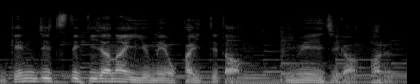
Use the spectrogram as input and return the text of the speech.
う現実的じゃない夢を描いてたイメージがある。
